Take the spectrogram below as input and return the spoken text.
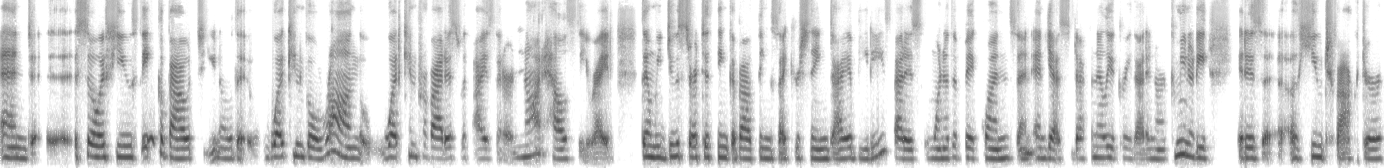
And uh, so, if you think about, you know, the, what can go wrong, what can provide us with eyes that are not healthy, right? Then we do start to think about things like you're saying, diabetes. That is one of the big ones, and and yes, definitely agree that in our community, it is a, a huge factor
